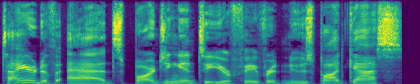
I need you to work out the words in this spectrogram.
Tired of ads barging into your favorite news podcasts?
